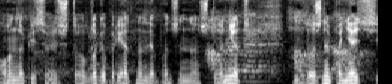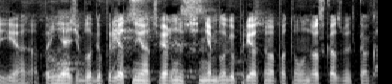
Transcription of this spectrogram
он написывает, что благоприятно для Баджана, что нет, мы должны понять и а, принять благоприятное и отвергнуть неблагоприятного. Потом он рассказывает, как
